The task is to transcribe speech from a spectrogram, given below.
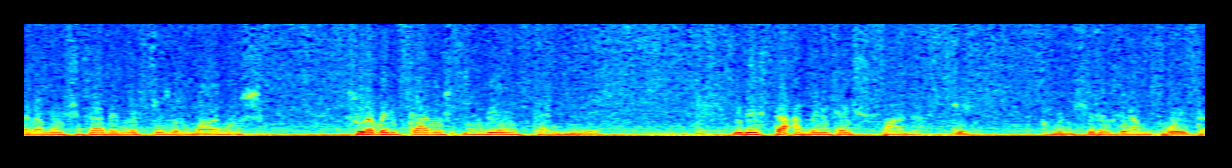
a la música de nuestros hermanos suramericanos y del Caribe. Y de esta América hispana que, como dijera el gran poeta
